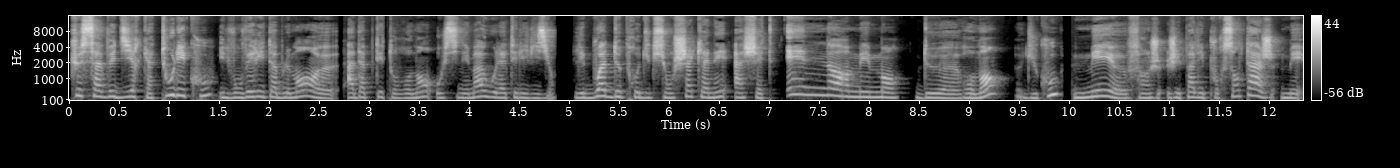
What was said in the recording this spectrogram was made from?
que ça veut dire qu'à tous les coups, ils vont véritablement euh, adapter ton roman au cinéma ou à la télévision. Les boîtes de production chaque année achètent énormément de euh, romans, euh, du coup, mais enfin, j'ai pas les pourcentages, mais,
